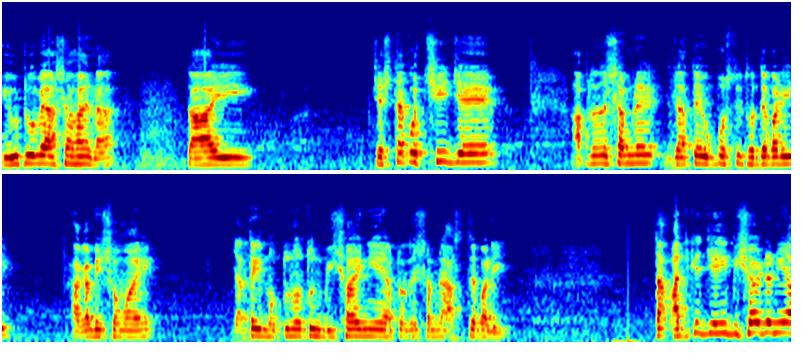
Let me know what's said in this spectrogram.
ইউটিউবে আসা হয় না, তাই চেষ্টা করছি যে আপনাদের সামনে যাতে উপস্থিত হতে পারি, আগামী সময়ে যাতে নতুন নতুন বিষয় নিয়ে আপনাদের সামনে আসতে পারি। তা আজকে যে এই বিষয়টা নিয়ে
